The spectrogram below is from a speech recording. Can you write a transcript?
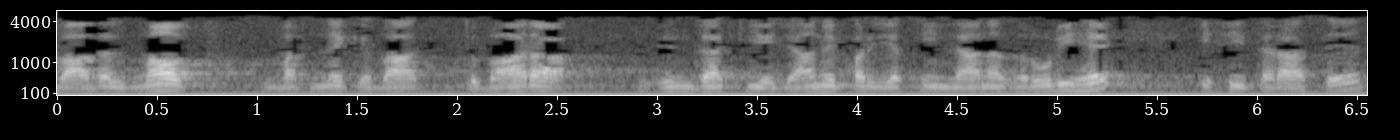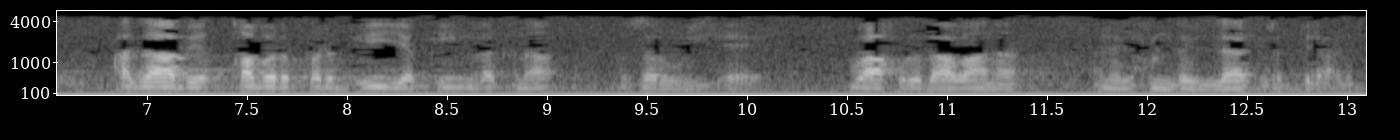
بادل موت، مرنے کے بعد دوبارہ زندہ کیے جانے پر یقین لانا ضروری ہے۔ اسی طرح سے عذاب قبر پر بھی یقین رکھنا ضروری ہے۔ واخر داوانہ الحمد للہ رب العالمین۔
